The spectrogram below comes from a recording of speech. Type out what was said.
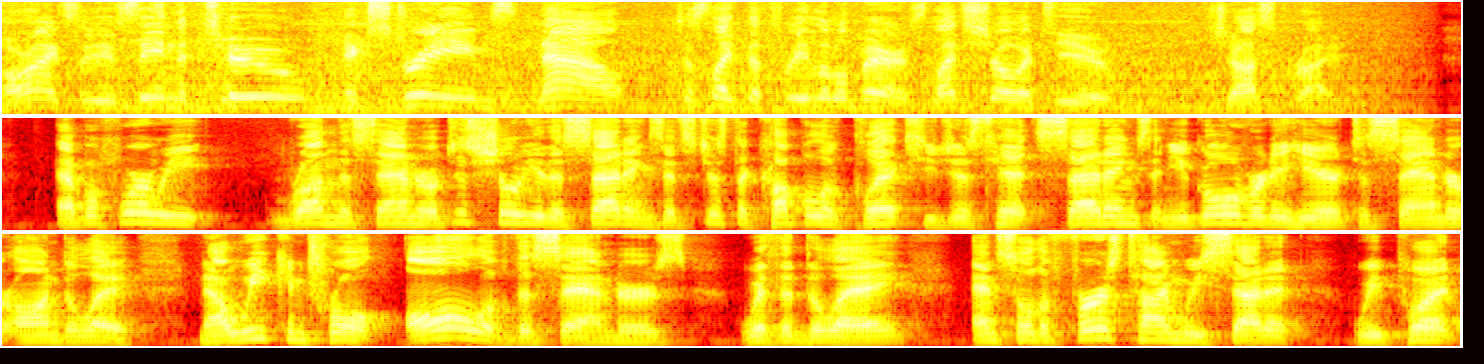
All right, so you've seen the two extremes now, just like the three little bears. Let's show it to you just right. And before we run the sander, I'll just show you the settings. It's just a couple of clicks. You just hit settings and you go over to here to sander on delay. Now we control all of the sanders with a delay. And so the first time we set it, we put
